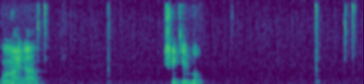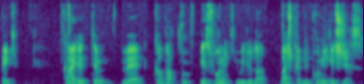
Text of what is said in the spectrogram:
onayla. Şekil bu. Peki. Kaydettim ve kapattım. Bir sonraki videoda başka bir konuya geçeceğiz.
